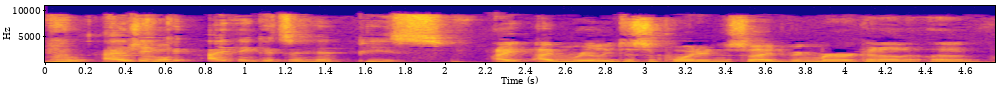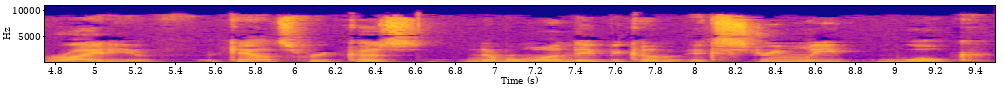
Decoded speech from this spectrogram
I of all, think I think it's a hit piece. I, I'm really disappointed in Scientific American on a, on a variety of accounts because number one, they've become extremely woke.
